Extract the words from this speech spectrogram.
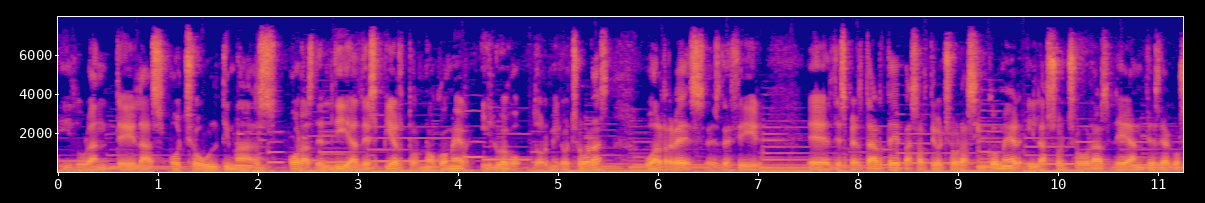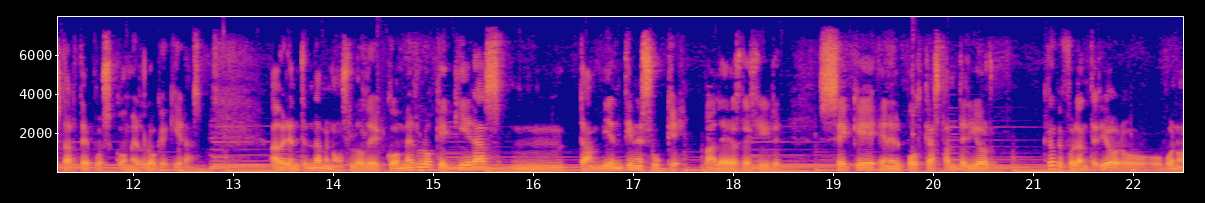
y durante las ocho últimas horas del día despierto no comer y luego dormir ocho horas, o al revés, es decir, eh, despertarte, pasarte ocho horas sin comer y las ocho horas de antes de acostarte, pues comer lo que quieras. A ver, entendámonos, lo de comer lo que quieras mm, también tiene su qué, ¿vale? Es decir, sé que en el podcast anterior creo que fue el anterior, o, bueno,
